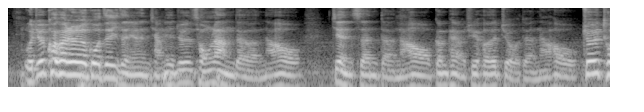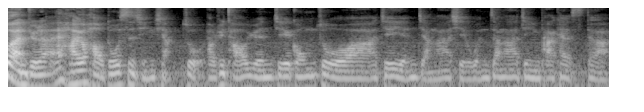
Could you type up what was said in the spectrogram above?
我觉得快快乐乐过这一整年很强烈，就是冲浪的，然后。健身的，然后跟朋友去喝酒的，然后就会突然觉得，哎，还有好多事情想做，跑去桃园接工作啊，接演讲啊，写文章啊，经营 podcast 啊，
